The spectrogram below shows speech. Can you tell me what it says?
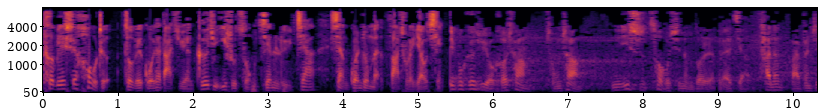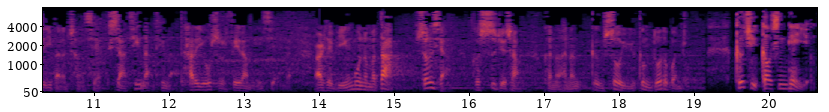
特别是后者，作为国家大剧院歌剧艺术总监吕嘉向观众们发出了邀请：一部歌剧有合唱、重唱。你一时凑不去那么多人来讲，它能百分之一百的呈现，想听哪听哪，它的优势是非常明显的，而且屏幕那么大，声响和视觉上可能还能更受益于更多的观众。歌剧高清电影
